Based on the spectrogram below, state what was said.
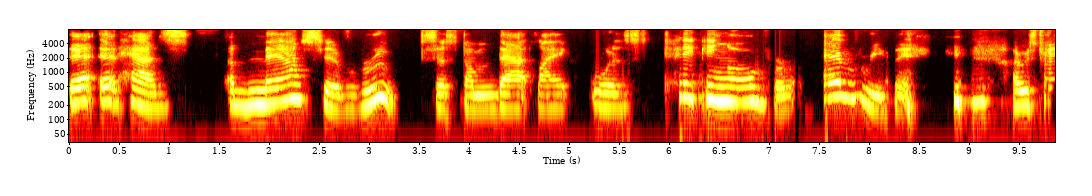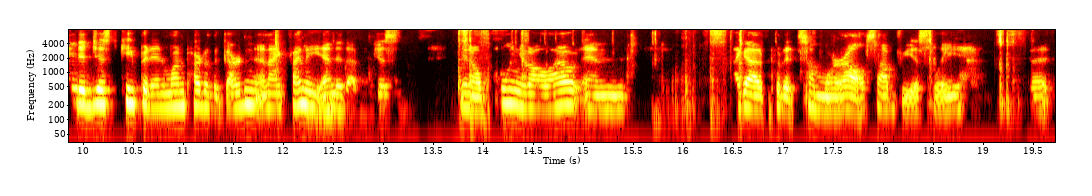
that it has a massive root system that like was taking over everything. I was trying to just keep it in one part of the garden and I finally ended up just, you know, pulling it all out and I got to put it somewhere else, obviously. But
